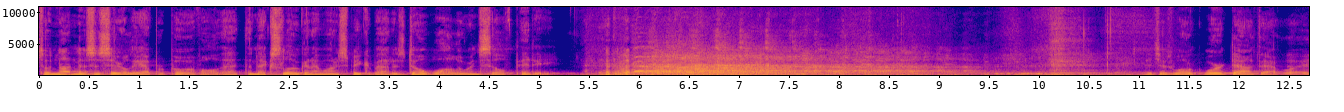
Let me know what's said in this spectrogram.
So, not necessarily apropos of all that, the next slogan I want to speak about is Don't Wallow in Self Pity. it just worked out that way.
